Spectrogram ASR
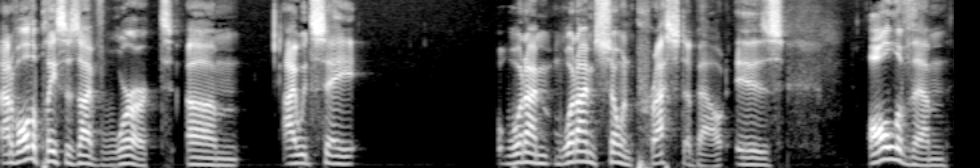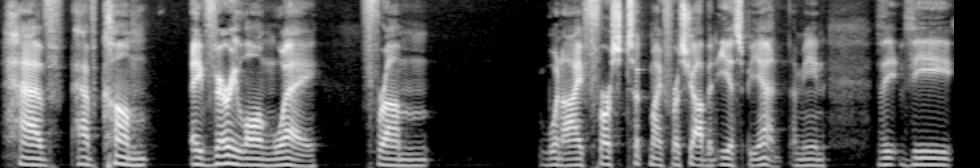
out of all the places I've worked, um, I would say what I'm what I'm so impressed about is all of them have have come a very long way from when I first took my first job at ESPN. I mean, the the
